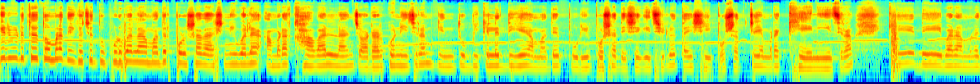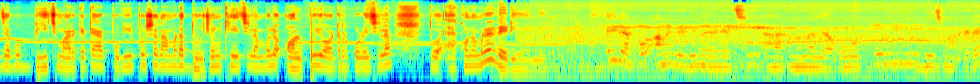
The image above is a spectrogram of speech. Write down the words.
আগের ভিডিওতে তোমরা দেখেছ দুপুরবেলা আমাদের প্রসাদ আসেনি বলে আমরা খাবার লাঞ্চ অর্ডার করে নিয়েছিলাম, কিন্তু বিকেলের দিকে আমাদের পুরীর প্রসাদ এসে গেছিল, তাই সেই প্রসাদটাই আমরা খেয়ে নিয়েছিলাম। খেয়ে দিয়ে এবার আমরা যাব বিচ মার্কেটে আর পুরীর প্রসাদ আমরা দুজন খেয়েছিলাম বলে অল্পই অর্ডার করেছিলাম, তো এখন আমরা রেডি হইনি এই দেখো, আমি রেডি হয়ে গেছি। আর এখন আমরা যাব পুরী বিচ মার্কেটে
